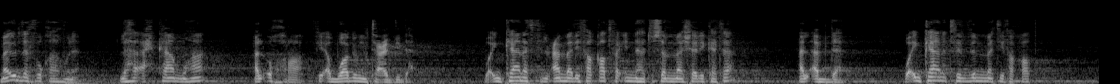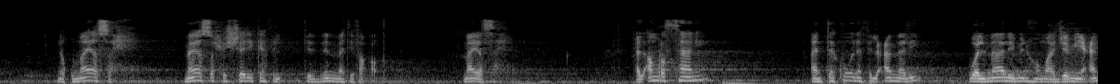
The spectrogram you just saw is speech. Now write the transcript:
ما يريد الفقهاء هنا لها أحكامها الأخرى في أبواب متعددة. وإن كانت في العمل فقط فإنها تسمى شركة الأبدان وإن كانت في الذمة فقط نقول ما يصح ما يصح الشركة في الذمة فقط. ما يصح. الأمر الثاني أن تكون في العمل والمال منهما جميعا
